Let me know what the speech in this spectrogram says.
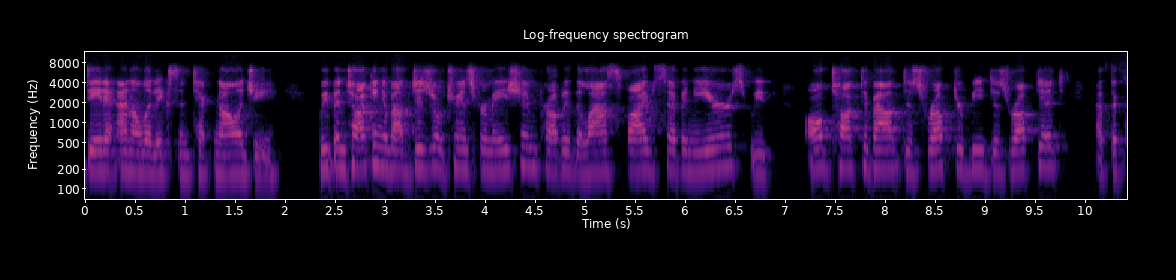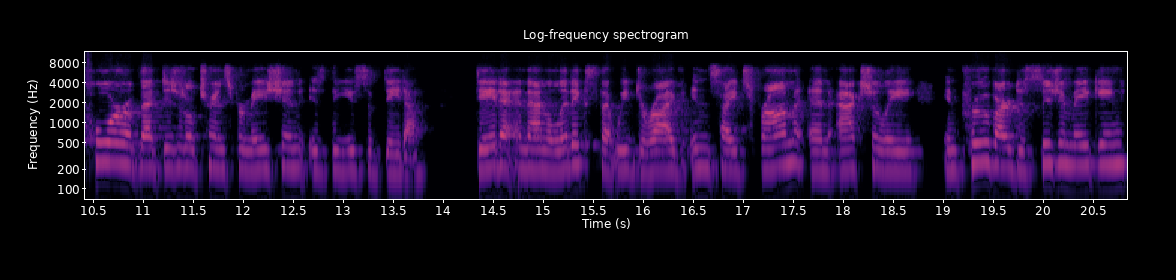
data analytics and technology. We've been talking about digital transformation probably the last five, seven years. We've all talked about disrupt or be disrupted. At the core of that digital transformation is the use of data data and analytics that we derive insights from and actually improve our decision making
